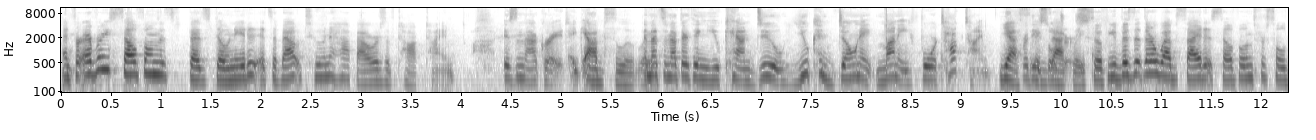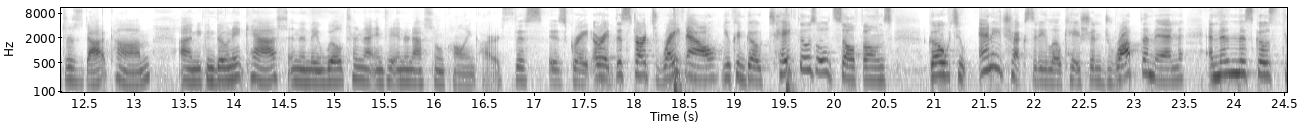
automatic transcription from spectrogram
And for every cell phone that's, that's donated, it's about two and a half hours of talk time. Isn't that great? Absolutely. And that's another thing you can do. You can donate money for talk time Yes, for these exactly. soldiers. So if you visit their website at cellphonesforsoldiers.com, um, you can donate cash, and then they will turn that into international calling cards. This is great. All right, this starts right now. You can go take those old cell phones, go to any Check City location, drop them in, and then this goes through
